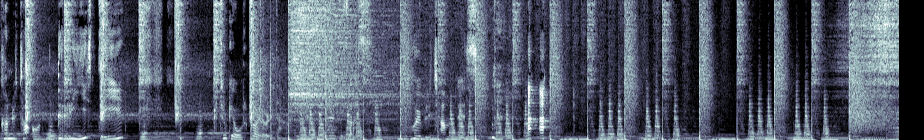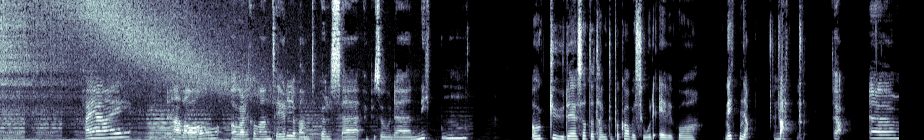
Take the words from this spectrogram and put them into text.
Kan du ta og drite i? Jeg tror ikke jeg orker å gjøre dette her. Det er. Du må jo bli kjendis. Hallo, og velkommen til Ventepølse episode 19. Å gud, jeg satt og tenkte på hva episode er vi på? 19, ja. Fett. Ja. Um,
